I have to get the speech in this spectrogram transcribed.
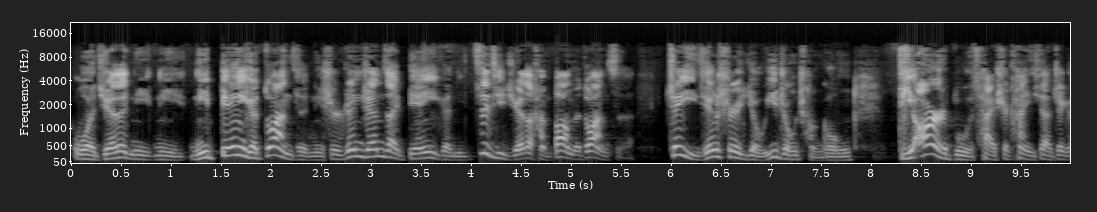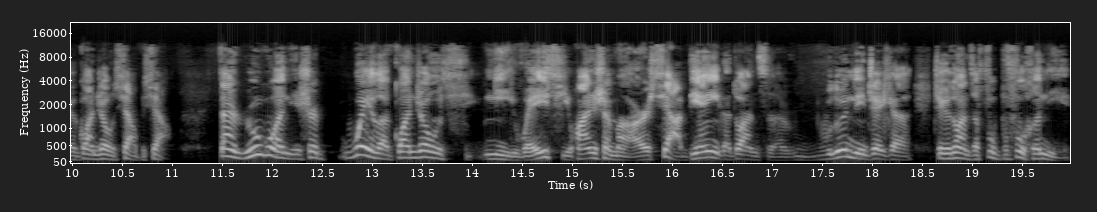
我觉得你你你编一个段子，你是认真在编一个你自己觉得很棒的段子，这已经是有一种成功。第二步才是看一下这个观众笑不笑。但如果你是为了观众喜你为喜欢什么而下编一个段子，无论你这个这个段子符不符合你。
